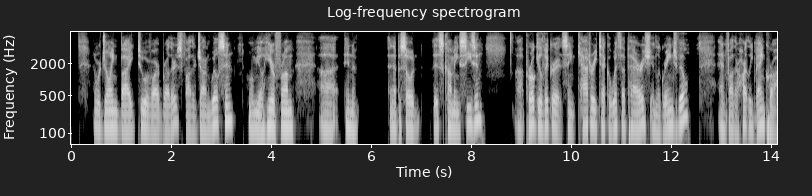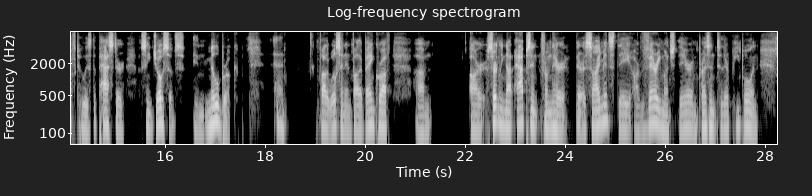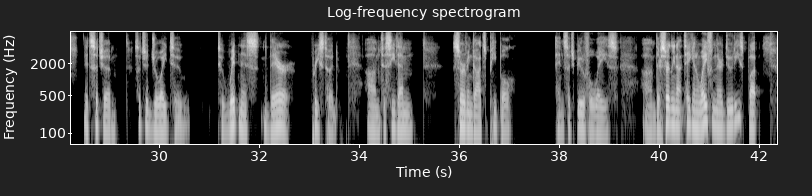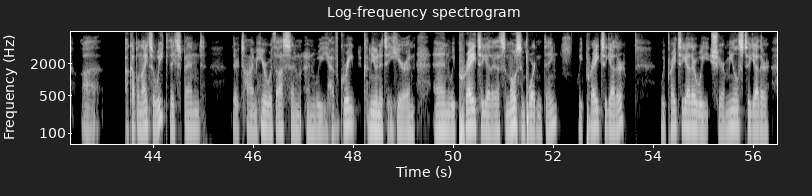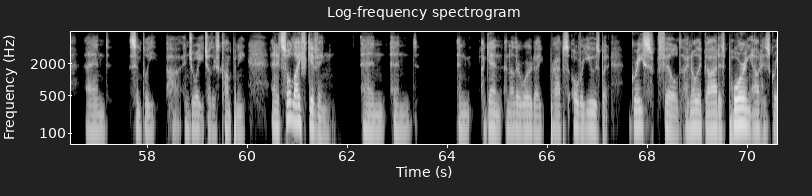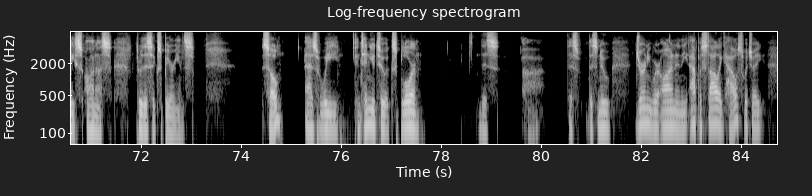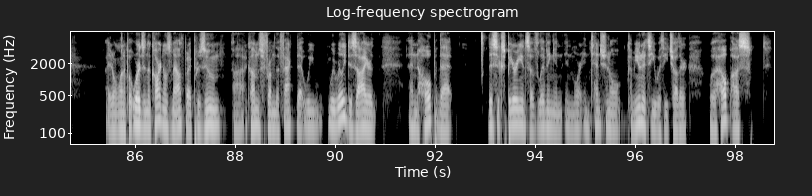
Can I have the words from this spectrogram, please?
and we're joined by two of our brothers, Father John Wilson, whom you'll hear from uh, in a, an episode this coming season, uh, parochial vicar at St. Kateri Tekakwitha Parish in LaGrangeville, and Father Hartley Bancroft, who is the pastor of St. Joseph's in Millbrook. And Father Wilson and Father Bancroft um, are certainly not absent from their their assignments. They are very much there and present to their people, and it's such a such a joy to to witness their priesthood, um, to see them serving God's people in such beautiful ways. Um, they're certainly not taken away from their duties, but uh, a couple nights a week they spend their time here with us and, and we have great community here and and we pray together. That's the most important thing. We pray together. We pray together. We share meals together and simply uh, enjoy each other's company. And it's so life-giving and and and again another word i perhaps overuse but grace filled. I know that god is pouring out his grace on us through this experience. So as we continue to explore this uh, this this new journey we're on in the apostolic house, which I I don't want to put words in the cardinal's mouth, but I presume uh, comes from the fact that we we really desire and hope that this experience of living in, in more intentional community with each other will help us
